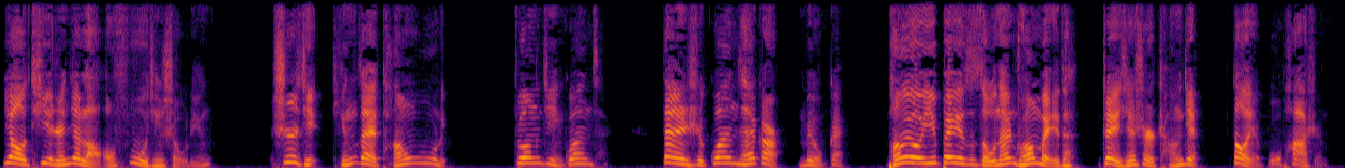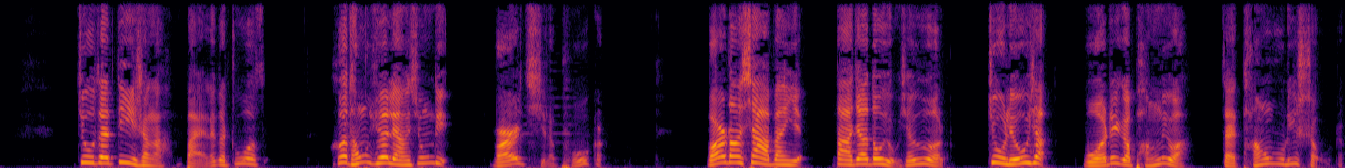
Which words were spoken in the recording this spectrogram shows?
要替人家老父亲守灵，尸体停在堂屋里，装进棺材，但是棺材盖没有盖。朋友一辈子走南闯北的，这些事儿常见，倒也不怕什么。就在地上啊摆了个桌子，和同学两兄弟玩起了扑克。玩到下半夜，大家都有些饿了，就留下我这个朋友啊在堂屋里守着。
